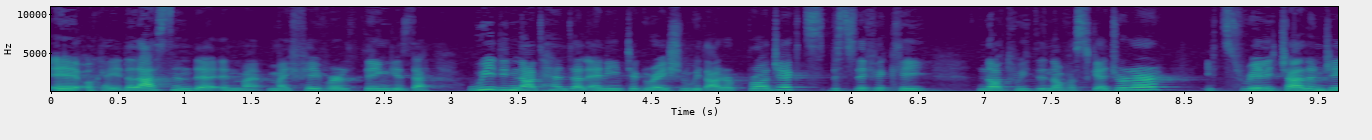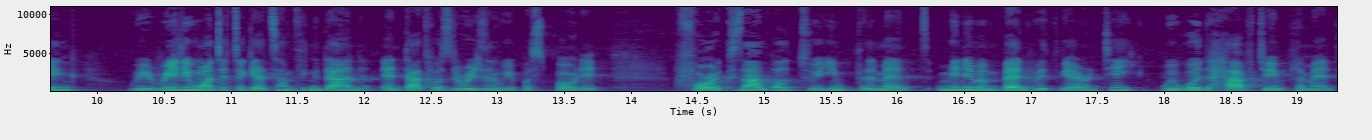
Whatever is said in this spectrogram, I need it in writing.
Uh, okay, the last and, the, and my, my, favorite thing is that we did not handle any integration with other projects, specifically not with the Nova Scheduler. It's really challenging. We really wanted to get something done, and that was the reason we postponed it. For example, to implement minimum bandwidth guarantee, we would have to implement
